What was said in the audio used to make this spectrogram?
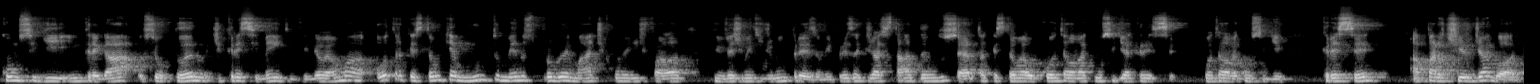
conseguir entregar o seu plano de crescimento, entendeu? É uma outra questão que é muito menos problemática quando a gente fala do investimento de uma empresa. Uma empresa que já está dando certo, a questão é o quanto ela vai conseguir crescer, quanto ela vai conseguir crescer a partir de agora.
